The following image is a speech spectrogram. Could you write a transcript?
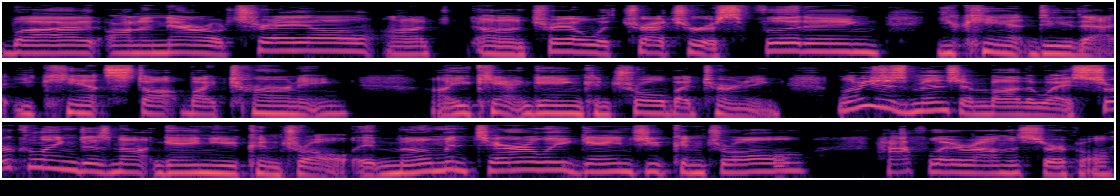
but on a narrow trail, on a, on a trail with treacherous footing, you can't do that. You can't stop by turning. Uh, you can't gain control by turning. Let me just mention, by the way, circling does not gain you control. It momentarily gains you control halfway around the circle,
